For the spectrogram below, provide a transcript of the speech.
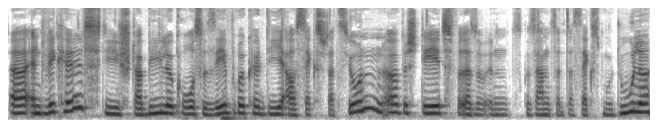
äh, entwickelt, die stabile große Seebrücke, die aus sechs Stationen äh, besteht. Also insgesamt sind das sechs Module,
